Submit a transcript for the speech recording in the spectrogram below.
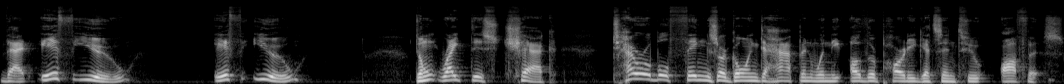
that if you, if you don't write this check, terrible things are going to happen when the other party gets into office.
